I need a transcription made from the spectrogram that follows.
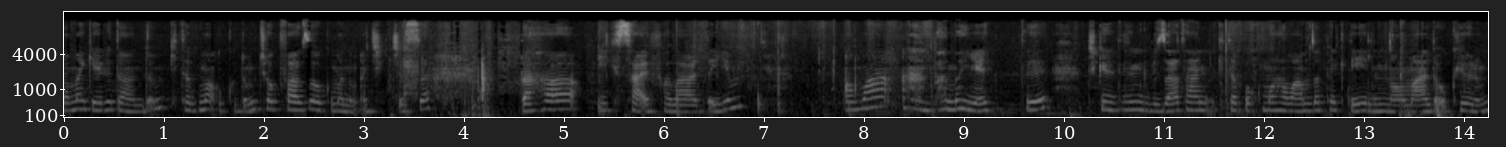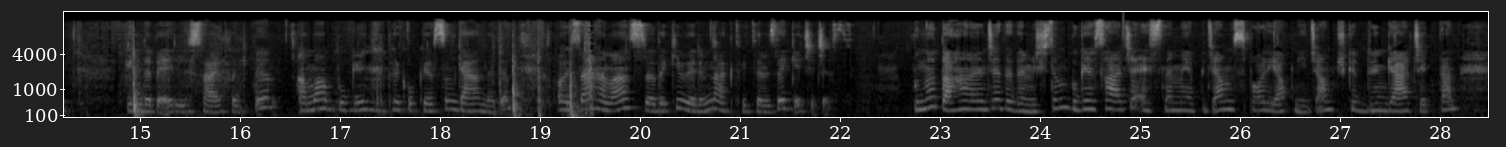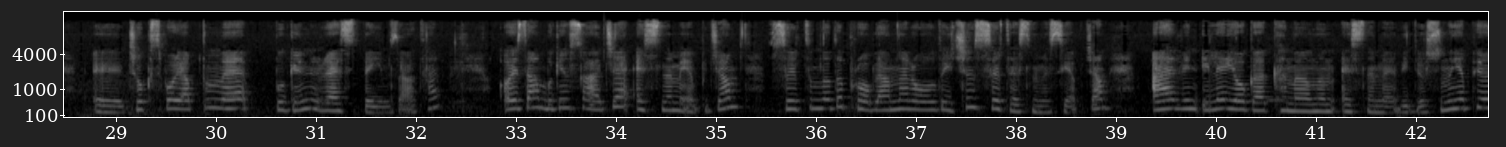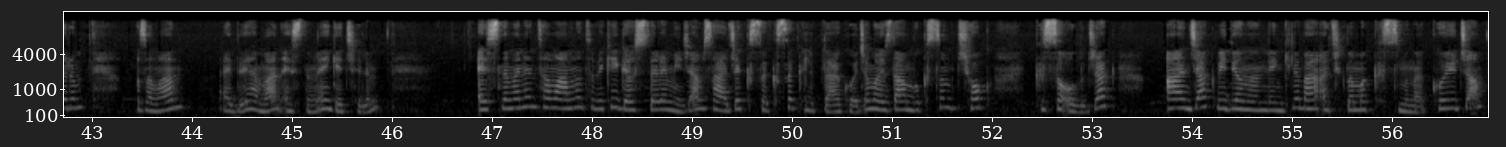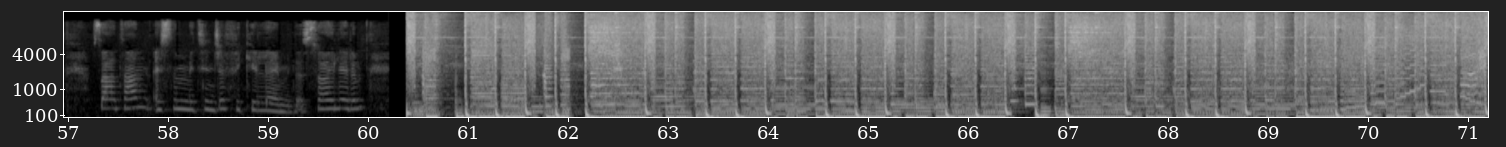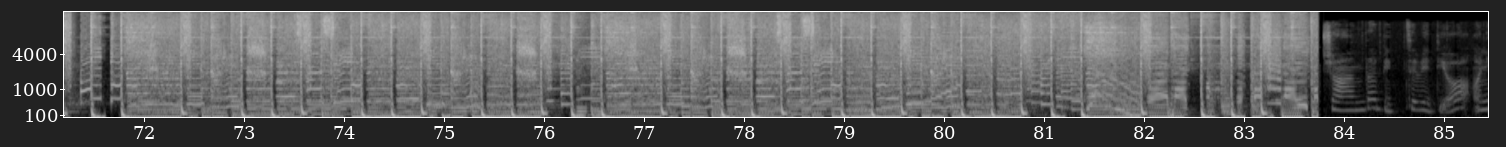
Odama geri döndüm. Kitabımı okudum. Çok fazla okumadım açıkçası. Daha ilk sayfalardayım. Ama bana yetti. Çünkü dediğim gibi zaten kitap okuma havamda pek değilim. Normalde okuyorum. Günde bir 50 sayfa gibi. Ama bugün pek okuyasım gelmedi. O yüzden hemen sıradaki verimli aktivitemize geçeceğiz. Bunu daha önce de demiştim. Bugün sadece esneme yapacağım. Spor yapmayacağım. Çünkü dün gerçekten e, çok spor yaptım ve bugün rest'teyim zaten. O yüzden bugün sadece esneme yapacağım. Sırtımda da problemler olduğu için sırt esnemesi yapacağım. Elvin ile Yoga kanalının esneme videosunu yapıyorum. O zaman hadi hemen esnemeye geçelim. Esnemenin tamamını tabii ki gösteremeyeceğim. Sadece kısa kısa klipler koyacağım. O yüzden bu kısım çok kısa olacak. Ancak videonun linkini ben açıklama kısmına koyacağım. Zaten esneme bitince fikirlerimi de söylerim.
